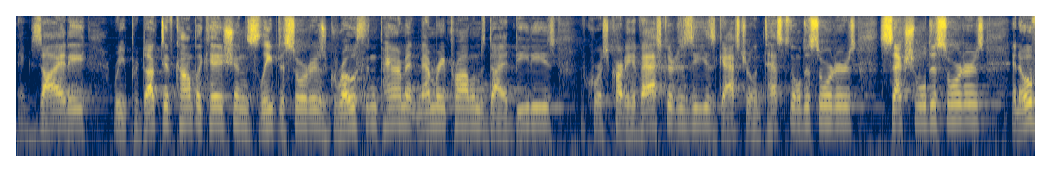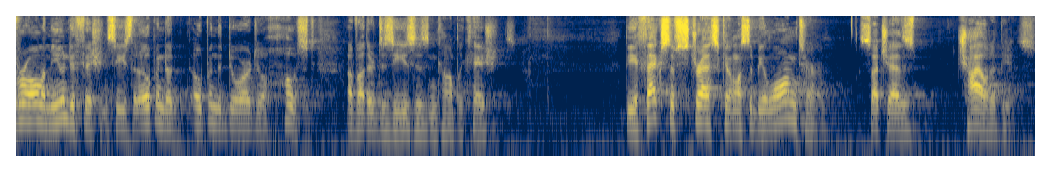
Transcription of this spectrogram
anxiety, reproductive complications, sleep disorders, growth impairment, memory problems, diabetes, of course, cardiovascular disease, gastrointestinal disorders, sexual disorders, and overall immune deficiencies that open, to, open the door to a host of other diseases and complications. The effects of stress can also be long term, such as child abuse.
